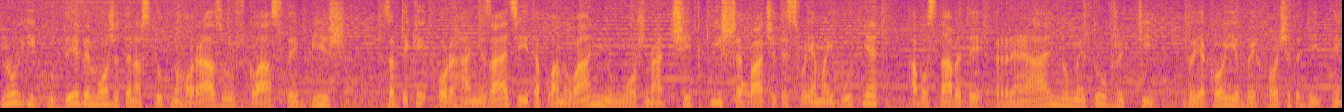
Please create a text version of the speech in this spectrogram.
ну і куди ви можете наступного разу вкласти більше. Завдяки організації та плануванню можна чіткіше бачити своє майбутнє або ставити реальну мету в житті, до якої ви хочете дійти.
